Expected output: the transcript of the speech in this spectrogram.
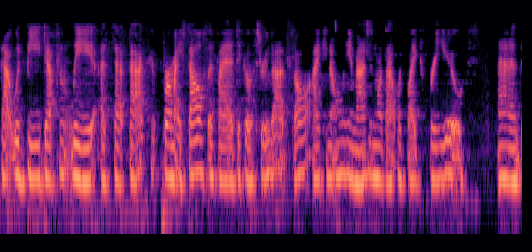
that would be definitely a setback for myself if I had to go through that. So I can only imagine what that was like for you and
